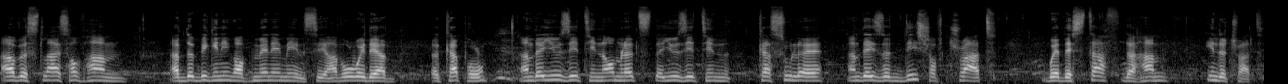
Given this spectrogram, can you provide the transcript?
have a slice of ham at the beginning of many meals here. I've already had a couple, and they use it in omelets, they use it in cassoulet, and there's a dish of trout where they stuff the ham in the trout.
